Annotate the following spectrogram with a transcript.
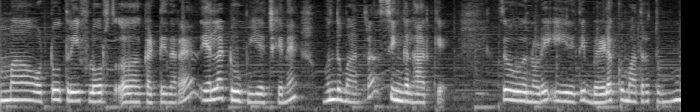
ಅಮ್ಮ ಒಟ್ಟು ತ್ರೀ ಫ್ಲೋರ್ಸ್ ಕಟ್ಟಿದ್ದಾರೆ. ಎಲ್ಲ ಟೂ ಬಿ ಎಚ್ ಕೆನೆ ಒಂದು ಮಾತ್ರ ಸಿಂಗಲ್ ಹಾರ್ಕೆ ಸೊ ನೋಡಿ ಈ ರೀತಿ ಬೆಳಕು ಮಾತ್ರ ತುಂಬ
